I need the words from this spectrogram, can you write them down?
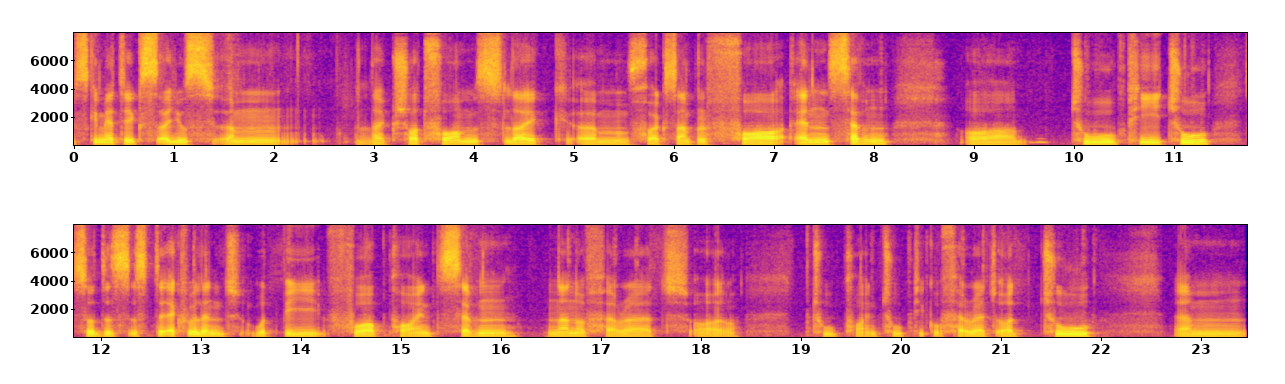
schematics, I use um, like short forms like, um, for example, 4N7 or 2P2. So this is the equivalent would be 4.7 nanofarad or 2.2 picofarad or 2 um,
